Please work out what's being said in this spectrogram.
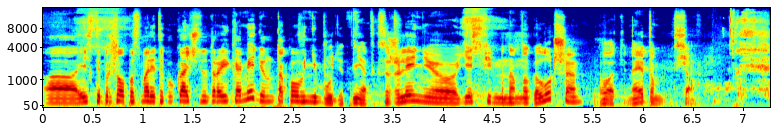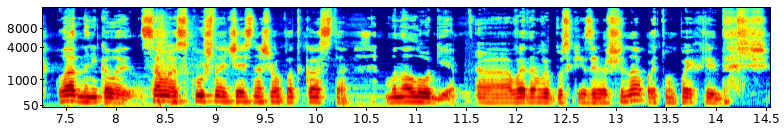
Э, если ты пришел посмотреть такую качественную трагикомедию, ну, такого не будет. Нет, к сожалению, есть фильмы намного лучше. Вот, и на этом все. Ладно, Николай, самая скучная часть нашего подкаста, монологи, э, в этом выпуске завершена, поэтому поехали дальше.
